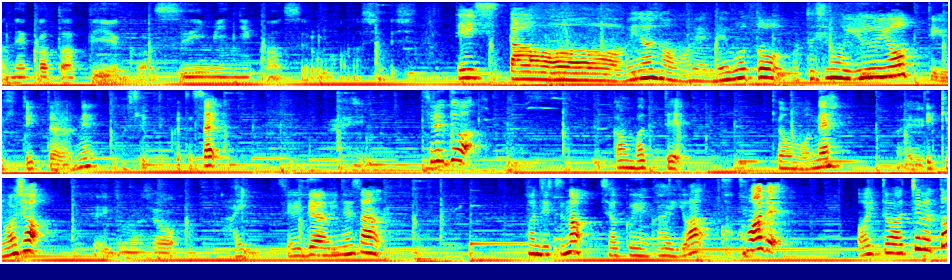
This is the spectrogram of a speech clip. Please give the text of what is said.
あ、寝方っていうか睡眠に関するお話でした。でした。皆さんもね寝言私も言うよっていう人いたらね教えてください、はい、それでは頑張って今日もね、はい、やっていきましょう、やっていきましょう。はい。それでは皆さん本日の職員会議はここまで。お相手はチょルと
